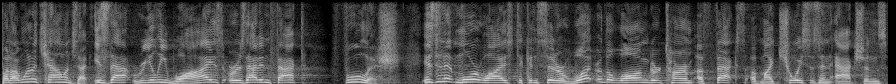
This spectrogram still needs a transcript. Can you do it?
But I want to challenge that. Is that really wise, or is that in fact foolish? Isn't it more wise to consider what are the longer term effects of my choices and actions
